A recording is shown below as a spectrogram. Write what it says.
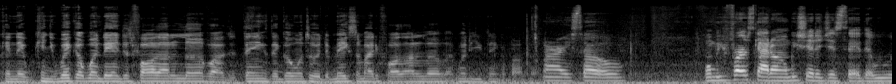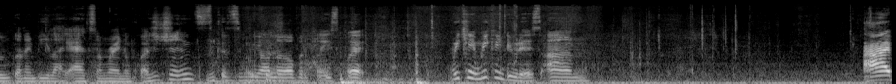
can they can you wake up one day and just fall out of love or the things that go into it to make somebody fall out of love like what do you think about that All right, so when we first got on, we should have just said that we were gonna be like asking random questions because we all know over the place. But we can we can do this. Um, I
